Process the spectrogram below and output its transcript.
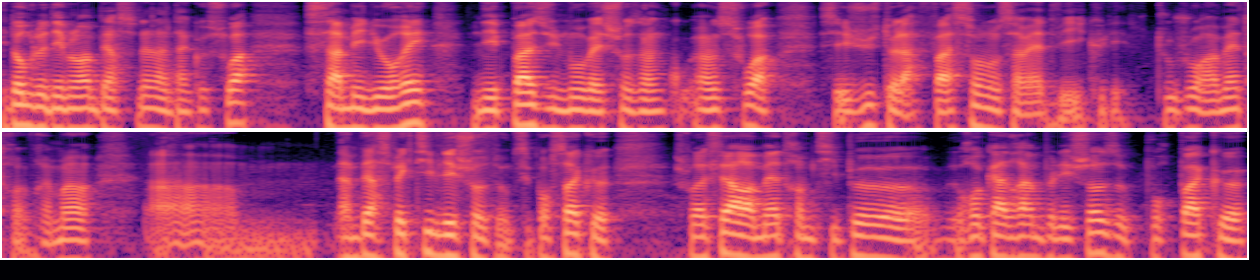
Et donc le développement personnel en tant que soi, s'améliorer n'est pas une mauvaise chose en, soi, c'est juste la façon dont ça va être véhiculé. Toujours à mettre vraiment en, perspective les choses. Donc c'est pour ça que je préfère mettre un petit peu, euh, recadrer un peu les choses pour pas que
